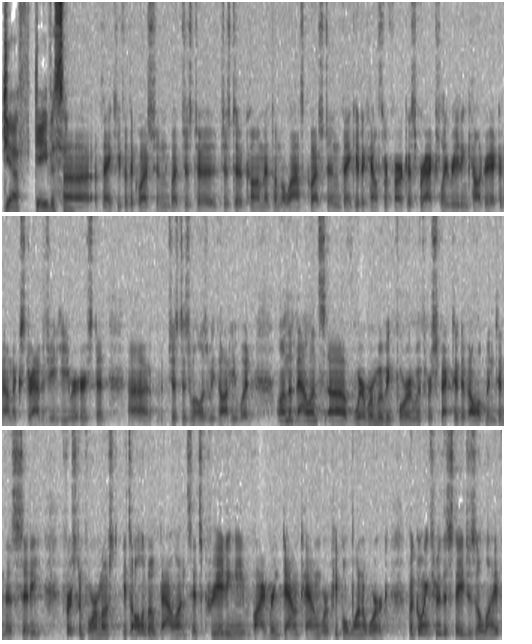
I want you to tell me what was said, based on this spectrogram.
Jeff Davison. Uh, thank you for the question, but just to just to comment on the last question, thank you to Councillor Farkas for actually reading Calgary Economic Strategy. He rehearsed it uh, just as well as we thought he would. On the balance of where we're moving forward with respect to development in this city, first and foremost, it's all about balance. It's creating a vibrant downtown where people want to work. But going through the stages of life,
